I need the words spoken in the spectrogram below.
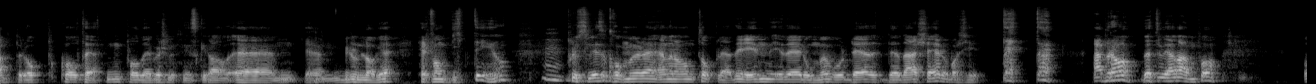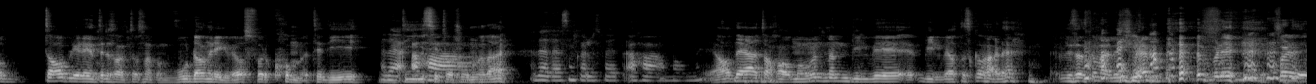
amper opp kvaliteten på det beslutningsgrunnlaget eh, eh, helt vanvittig. Ja? Plutselig så kommer det en eller annen toppleder inn i det rommet hvor det, det der skjer, og bare sier 'Dette er bra! Dette vil jeg være med på!' Og da blir det interessant å snakke om hvordan rigger vi oss for å komme til de, de situasjonene der. Det er det som kalles for et aha-moment. Ja, det er et aha-moment, men vil vi, vil vi at det skal være det? Hvis jeg skal være litt slem. fordi, fordi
